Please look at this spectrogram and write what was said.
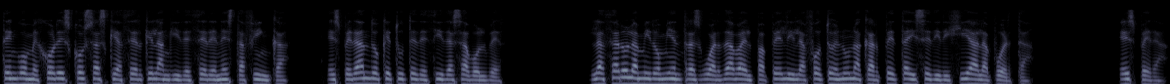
tengo mejores cosas que hacer que languidecer en esta finca, esperando que tú te decidas a volver. Lázaro la miró mientras guardaba el papel y la foto en una carpeta y se dirigía a la puerta. Espera.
